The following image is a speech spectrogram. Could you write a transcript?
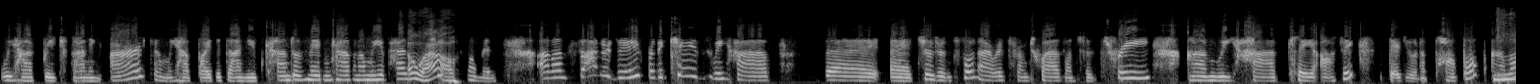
we have breach fanning art and we have by the Danube candles made in Cavan and we have Helen Oh, wow. Coming. And on Saturday for the kids we have the uh, children's fun hours from 12 until 3 and we have Clayotics. They're doing a pop-up and we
